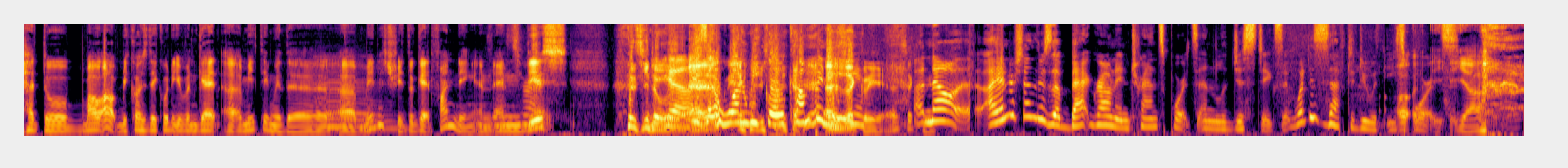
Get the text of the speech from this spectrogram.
had to bow out because they couldn't even get uh, a meeting with the uh, ministry to get funding, and and right. this, you know, Yeah. It's a one-week-old company. Exactly. Uh, now, I understand there's a background in transports and logistics. What does this have to do with Oh, esports? yeah.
